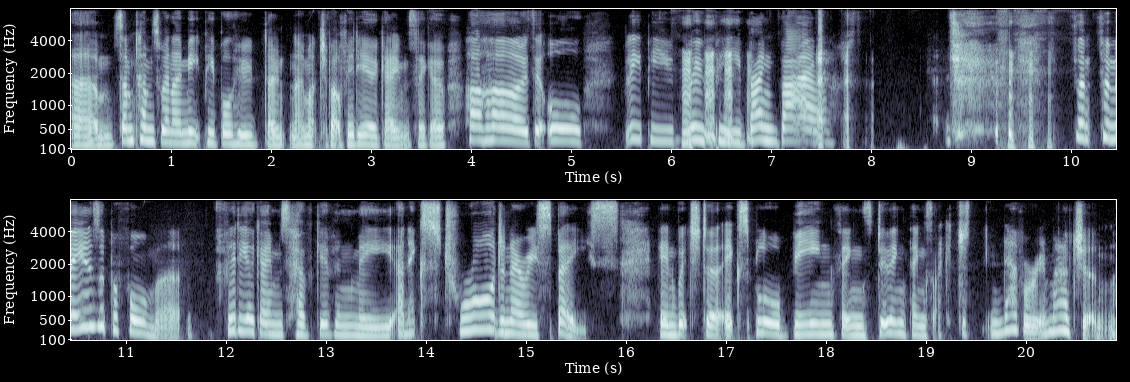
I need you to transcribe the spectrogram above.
Um, sometimes when I meet people who don't know much about video games, they go, "Ha ha! Is it all bleepy bloopy bang bang. for, for me as a performer, video games have given me an extraordinary space in which to explore being things, doing things I could just never imagine.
